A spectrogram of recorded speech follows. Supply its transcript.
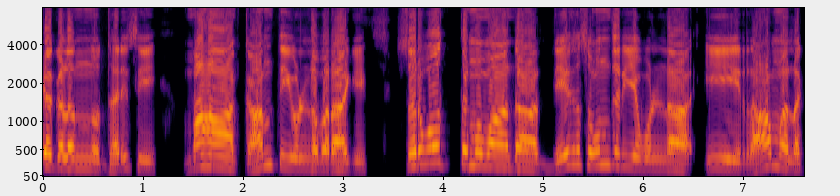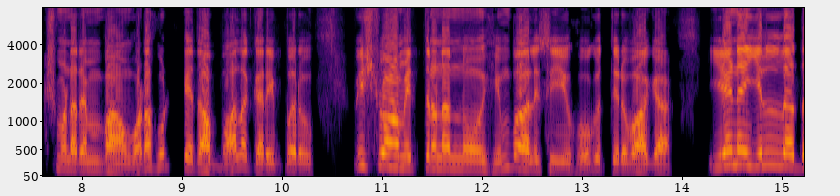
ಗಳನ್ನು ಧರಿಸಿ ಮಹಾಕಾಂತಿಯುಳ್ಳವರಾಗಿ ಸರ್ವೋತ್ತಮವಾದ ದೇಹ ಸೌಂದರ್ಯವುಳ್ಳ ಈ ರಾಮ ಲಕ್ಷ್ಮಣರೆಂಬ ಒಡಹುಟ್ಟಿದ ಬಾಲಕರಿಬ್ಬರು ವಿಶ್ವಾಮಿತ್ರನನ್ನು ಹಿಂಬಾಲಿಸಿ ಹೋಗುತ್ತಿರುವಾಗ ಎಣೆಯಿಲ್ಲದ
